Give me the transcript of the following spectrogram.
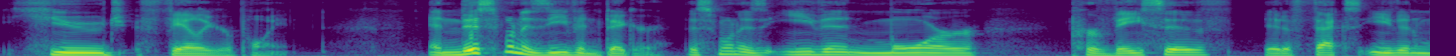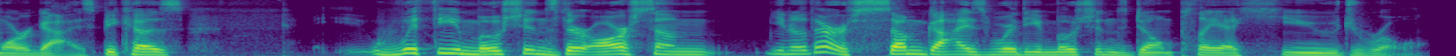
huge failure point. And this one is even bigger. This one is even more pervasive. It affects even more guys because with the emotions, there are some, you know, there are some guys where the emotions don't play a huge role.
